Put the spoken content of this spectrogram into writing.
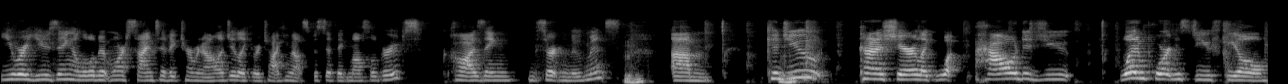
you were using a little bit more scientific terminology like you were talking about specific muscle groups causing certain movements. Mm-hmm. um, could mm-hmm. you kind of share like what how did you what importance do you feel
